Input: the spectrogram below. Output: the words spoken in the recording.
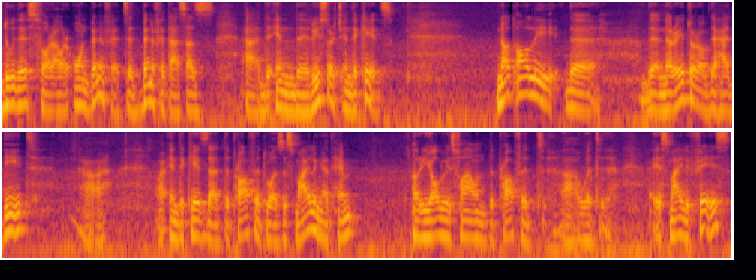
do this for our own benefits. It benefits us as uh, the, in the research indicates. Not only the, the narrator of the hadith uh, uh, indicates that the Prophet was smiling at him, or he always found the Prophet uh, with a smiley face,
